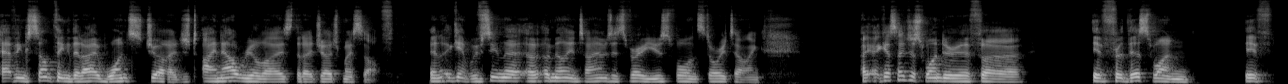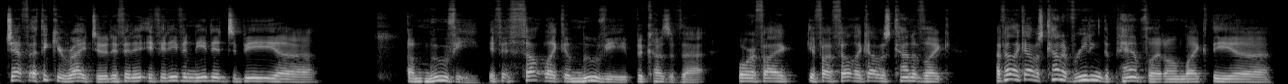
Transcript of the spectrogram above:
having something that I once judged, I now realize that I judge myself. And again, we've seen that a, million times. It's very useful in storytelling. I, I guess I just wonder if uh, if for this one, if Jeff, I think you're right, dude. If it if it even needed to be a a movie, if it felt like a movie because of that, or if I if I felt like I was kind of like I felt like I was kind of reading the pamphlet on like the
